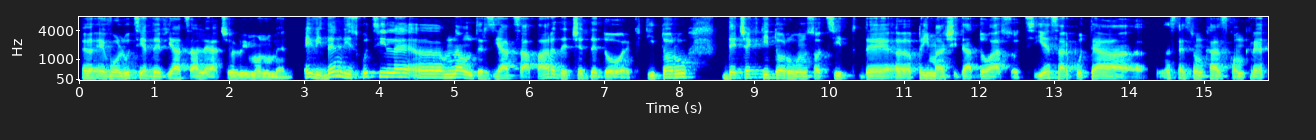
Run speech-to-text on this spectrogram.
uh, evoluție de viață ale acelui monument. Evident, discuțiile uh, n-au întârziat să apară. De ce? De două ori ctitorul, de ce ctitorul însoțit de uh, prima și de a doua soție s-ar putea, ăsta este un caz concret,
